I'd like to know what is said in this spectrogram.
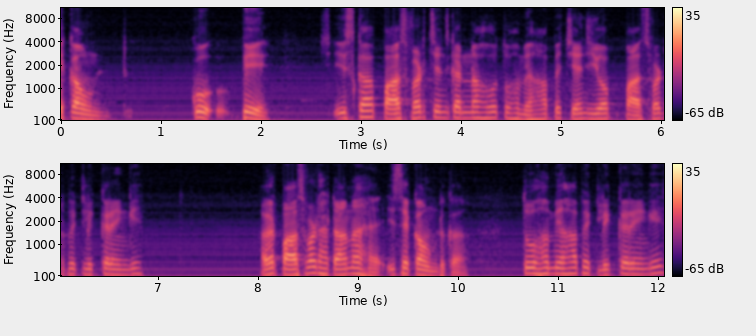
अकाउंट को पे इसका पासवर्ड चेंज करना हो तो हम यहाँ पे चेंज योर पासवर्ड पे क्लिक करेंगे। अगर पासवर्ड हटाना है इस अकाउंट का तो हम यहाँ पे क्लिक करेंगे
